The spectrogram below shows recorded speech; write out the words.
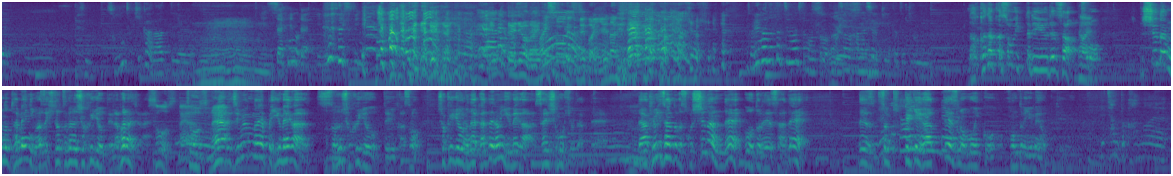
その時からっていう。うん変態変態ではない。そうですねとは言えない。鳥肌立ちました本当その話を聞い。た時になかなかそうい。った理由でさ、はい。その手段のためにまず一つ目の職業って選ばない。じゃない。そうですねそうですね自分のやっぱり夢がその職業ってい。うかその職業の中での夢が最終目標であって、で明美さんとかそこ手段でボートレーサーででそのきっかけがあってそのもう一個本当に夢をってでちゃんと叶い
